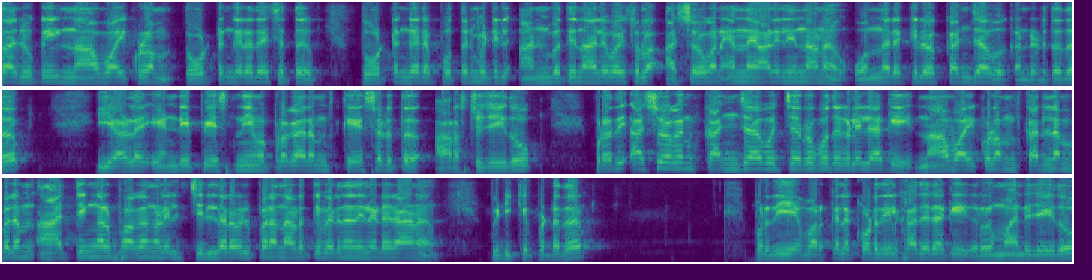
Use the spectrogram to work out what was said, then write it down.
താലൂക്കിൽ നാവായിക്കുളം തോട്ടുങ്കര ദേശത്ത് തോട്ടുങ്കര പുത്തൻവീട്ടിൽ അൻപത്തിനാല് വയസ്സുള്ള അശോകൻ എന്നയാളിൽ നിന്നാണ് ഒന്നര കിലോ കഞ്ചാവ് കണ്ടെടുത്തത്. ഇയാളെ എൻ ഡി പി എസ് നിയമപ്രകാരം കേസെടുത്ത് അറസ്റ്റ് ചെയ്തു. പ്രതി അശോകൻ കഞ്ചാവ് ചെറുപതുകളിലാക്കി നാവായിക്കുളം കല്ലമ്പലം ആറ്റിങ്ങൽ ഭാഗങ്ങളിൽ ചില്ലറ വിൽപ്പന നടത്തിവരുന്നതിനിടയിലാണ് പിടിക്കപ്പെട്ടത്. പ്രതിയെ വർക്കല കോടതിയിൽ ഹാജരാക്കി റിമാൻഡ് ചെയ്തു.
